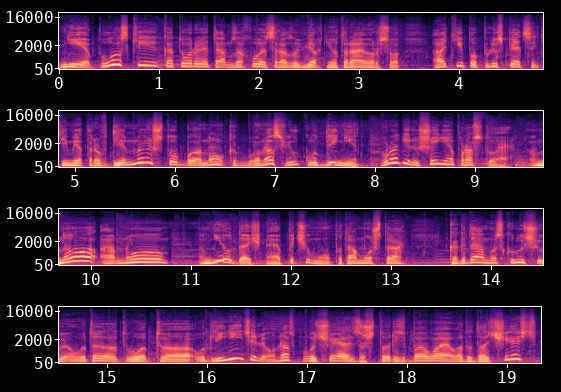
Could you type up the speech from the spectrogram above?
не плоские, которые там заходят сразу в верхнюю траверсу, а типа плюс 5 сантиметров длины, чтобы, ну, как бы у нас вилка удлинит. Вроде решение простое, но оно неудачное. Почему? Потому что когда мы скручиваем вот этот вот э, удлинитель, у нас получается, что резьбовая вот эта часть,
